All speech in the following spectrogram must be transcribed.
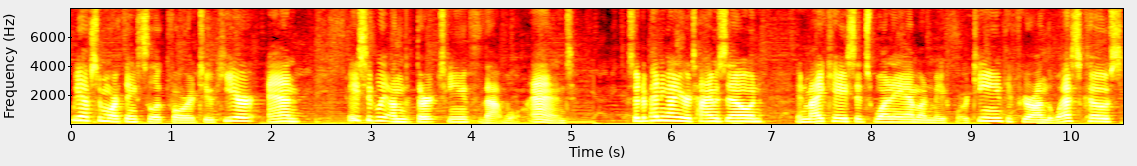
we have some more things to look forward to here, and basically on the 13th, that will end. So, depending on your time zone, in my case, it's 1 a.m. on May 14th. If you're on the West Coast,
